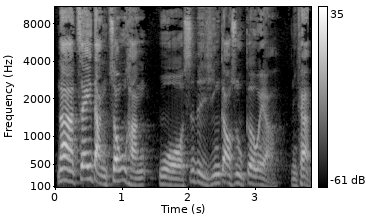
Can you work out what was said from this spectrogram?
那这一档中行，我是不是已经告诉各位啊？你看，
